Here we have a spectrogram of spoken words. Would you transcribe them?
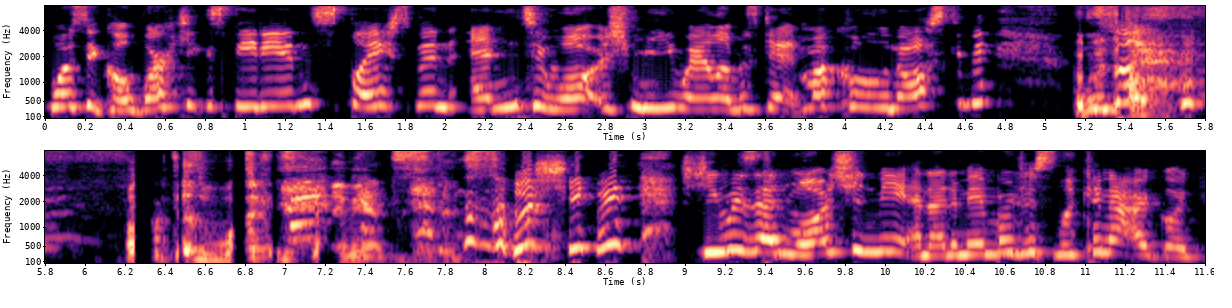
what's it called work experience in to watch me while I was getting my colonoscopy. Who So- fuck does work experience? so she she was in watching me, and I remember just looking at her going,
